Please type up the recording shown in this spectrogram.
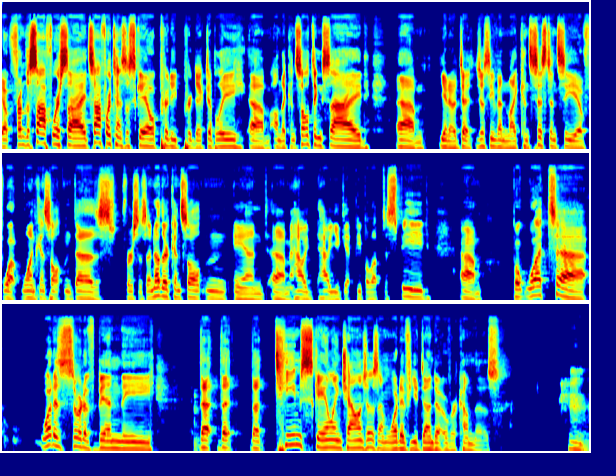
you know, from the software side, software tends to scale pretty predictably. Um, on the consulting side, um, you know, d- just even like consistency of what one consultant does versus another consultant, and um, how how you get people up to speed. Um, but what uh, what has sort of been the the the the team scaling challenges, and what have you done to overcome those? Hmm.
